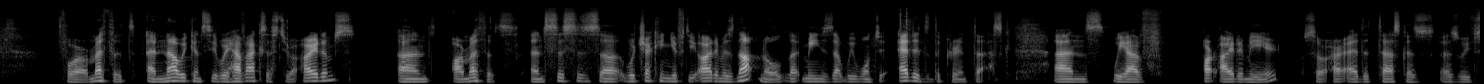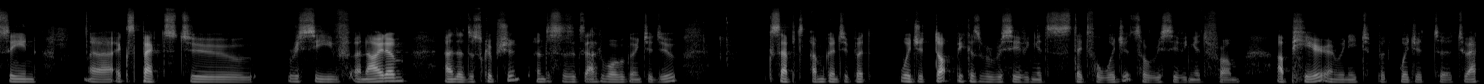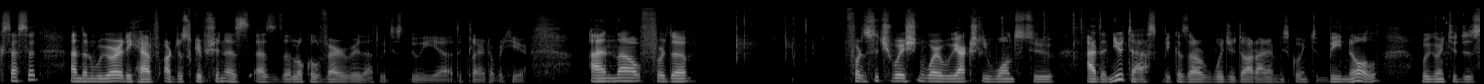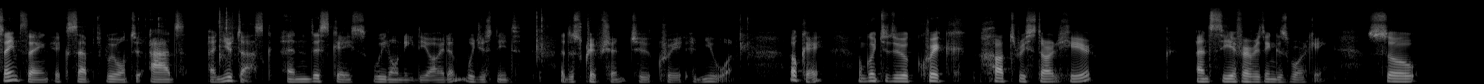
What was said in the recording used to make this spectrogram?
for our method. And now we can see we have access to our items, and our methods. And this is, uh, we're checking if the item is not null, that means that we want to edit the current task. And we have our item here. So our edit task, as, as we've seen, uh, expects to receive an item and a description. And this is exactly what we're going to do, except I'm going to put widget dot because we're receiving its stateful widget so we're receiving it from up here and we need to put widget to, to access it. And then we already have our description as as the local variable that we just we uh, declared over here. And now for the for the situation where we actually want to add a new task because our widget dot item is going to be null we're going to do the same thing except we want to add a new task. And in this case we don't need the item we just need a description to create a new one Okay, I'm going to do a quick hot restart here. and see if everything is working. So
